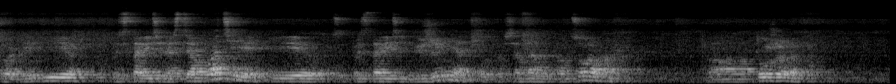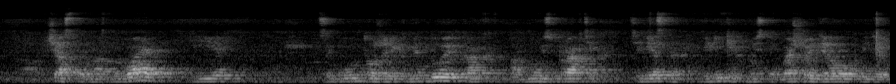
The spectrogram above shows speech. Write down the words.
человек, и представитель остеопатии, и представитель движения, профессиональный танцор она, а, тоже часто у нас бывает, и Цигун тоже рекомендует как одну из практик телесных, великих, мы с ним большой диалог ведем.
